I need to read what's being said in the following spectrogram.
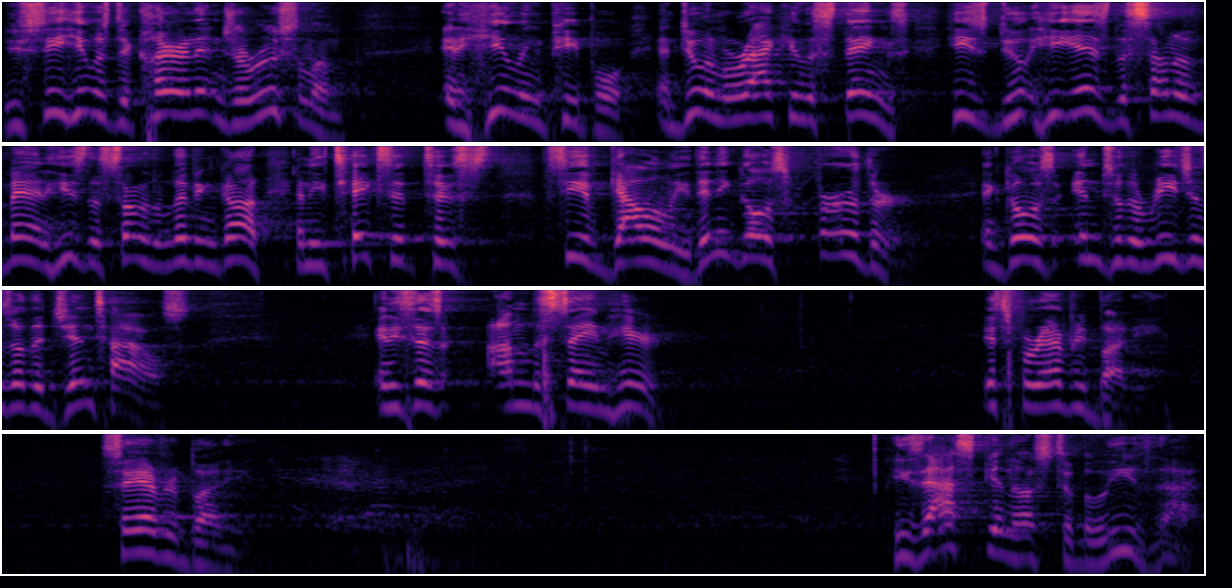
You see, he was declaring it in Jerusalem and healing people and doing miraculous things. He's do, he is the Son of Man, he's the Son of the living God, and he takes it to Sea of Galilee. Then he goes further and goes into the regions of the Gentiles. And he says, I'm the same here. It's for everybody. Say everybody. He's asking us to believe that.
